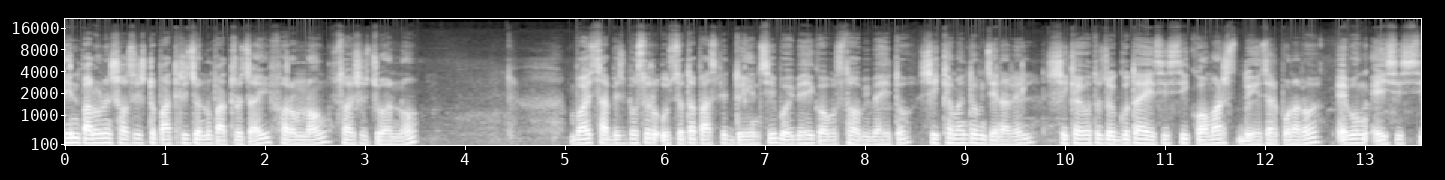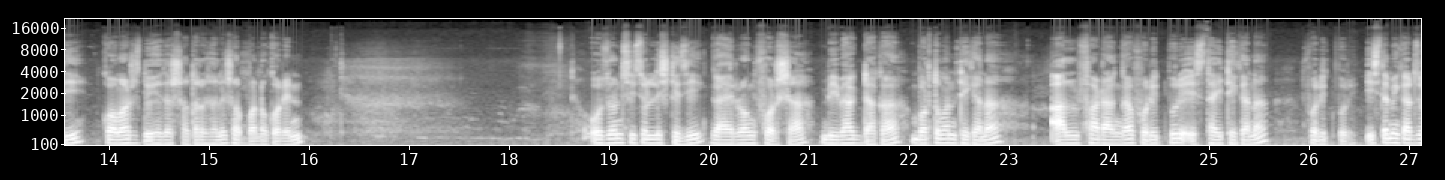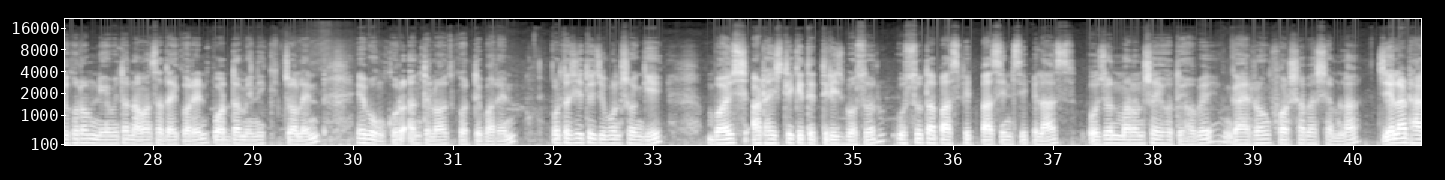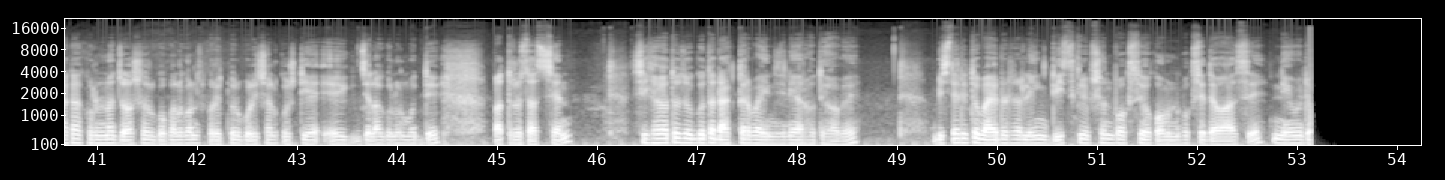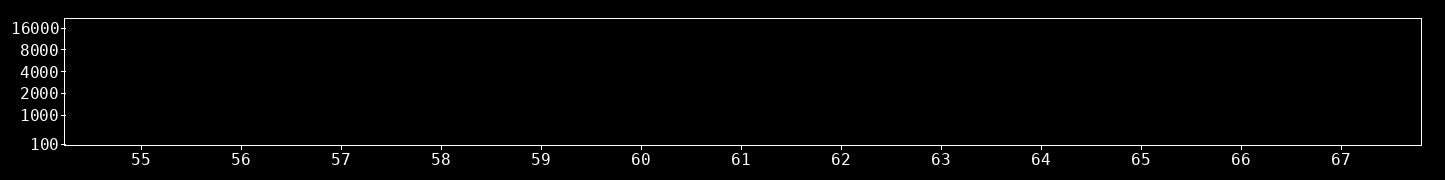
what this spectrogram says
দিন পালনে সচেষ্ট পাত্রীর জন্য পাত্র চাই, ফরম নং ছয়শো চুয়ান্ন। বয়স ছাব্বিশ বছর, উচ্চতা পাঁচ ফিট দুই ইঞ্চি, বৈবাহিক অবস্থা অবিবাহিত। শিক্ষা মাধ্যম জেনারেল, শিক্ষাগত যোগ্যতা এসএসসি কমার্স দুই হাজার পনেরো এবং এইচএসসি কমার্স দুই হাজার সতেরো সালে সম্পন্ন করেন। ওজন ছিচল্লিশ কেজি, গায়ের রং ফর্সা, বিভাগ ঢাকা, বর্তমান ঠিকানা আলফাডাঙ্গা ফরিদপুর, স্থায়ী ঠিকানা ফরিদপুর। ইসলামী কার্যক্রম নিয়মিত নামাজ আদায় করেন, পর্দা মেনে চলেন এবং কোরআন তেলাওয়াত করতে পারেন। প্রত্যাশিত জীবনসঙ্গী, বয়স আঠাইশ থেকে তেত্রিশ বছর, উচ্চতা পাঁচ ফিট পাঁচ ইঞ্চি প্লাস ওজন মাননসাই হতে হবে, গায়ের রং ফর্সা বা শ্যামলা। জেলা ঢাকা, খুলনা, যশোর, গোপালগঞ্জ, ফরিদপুর, বরিশাল, কুষ্টিয়া এই জেলাগুলোর মধ্যে পাত্র চাচ্ছেন। শিক্ষাগত যোগ্যতা ডাক্তার বা ইঞ্জিনিয়ার হতে হবে। বিস্তারিত বায়োডাটা লিঙ্ক ডিসক্রিপশন বক্সে ও কমেন্ট বক্সে দেওয়া আছে। নিয়মিত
